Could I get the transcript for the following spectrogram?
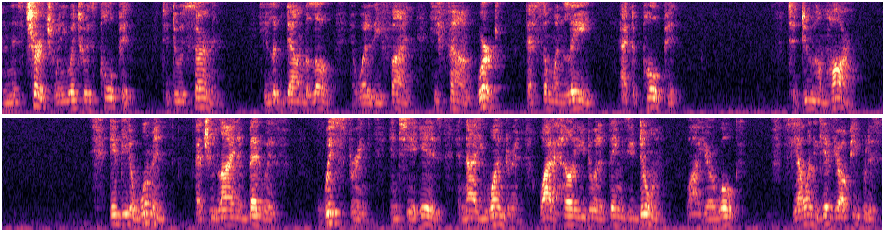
And in his church, when he went to his pulpit to do his sermon, he looked down below, and what did he find? He found work that someone laid at the pulpit to do him harm. It'd be the woman that you lying in bed with, whispering into your ears, and now you're wondering why the hell you doing the things you're doing while you're woke. See, I want to give y'all people this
